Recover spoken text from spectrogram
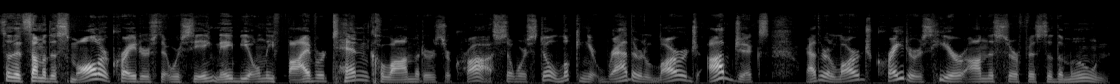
so that some of the smaller craters that we're seeing may be only 5 or 10 kilometers across. So we're still looking at rather large objects, rather large craters here on the surface of the moon.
